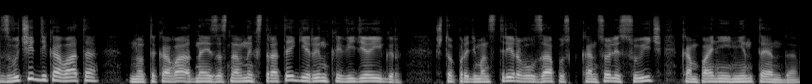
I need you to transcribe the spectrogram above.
Звучит диковато, но такова одна из основных стратегий рынка видеоигр, что продемонстрировал запуск консоли Switch компании Nintendo.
